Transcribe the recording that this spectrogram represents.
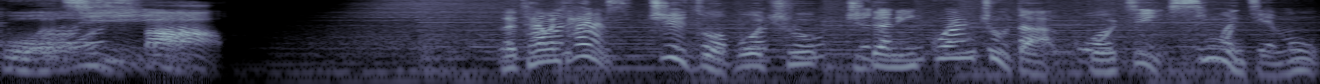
国际报，The Taiwan Times 制作播出，值得您关注的国际新闻节目。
